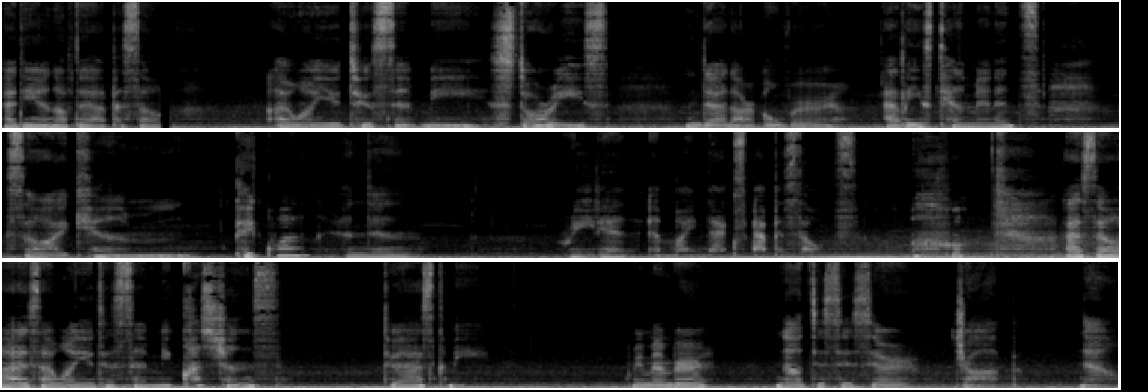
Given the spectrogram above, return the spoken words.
at the end of the episode, I want you to send me stories that are over at least 10 minutes so I can pick one and then read it in my next episodes. as well as I want you to send me questions to ask me. Remember, now this is your job. Now,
